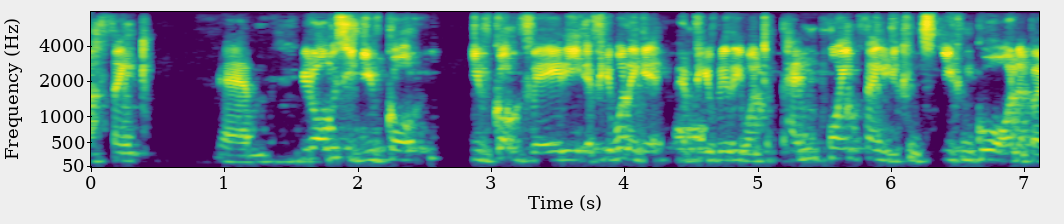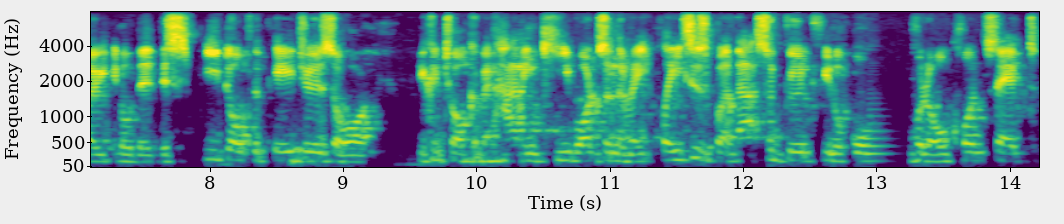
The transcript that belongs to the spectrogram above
I think, um, you know, obviously you've got you've got very if you want to get if you really want to pinpoint things, you can you can go on about you know the, the speed of the pages or you can talk about having keywords in the right places, but that's a good you know overall concept.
